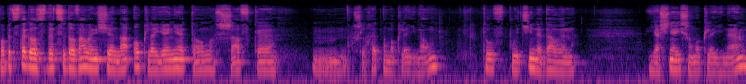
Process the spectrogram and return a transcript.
Wobec tego zdecydowałem się na oklejenie tą szafkę mm, szlachetną okleiną. Tu w płycinę dałem jaśniejszą okleinę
